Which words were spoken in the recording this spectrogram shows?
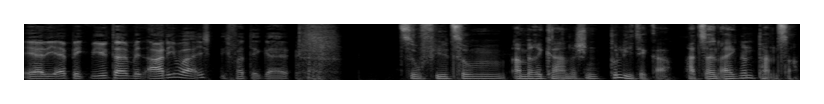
Ja, die Epic Mealtime mit Ani war echt, ich fand den geil. So viel zum amerikanischen Politiker. Hat seinen eigenen Panzer.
